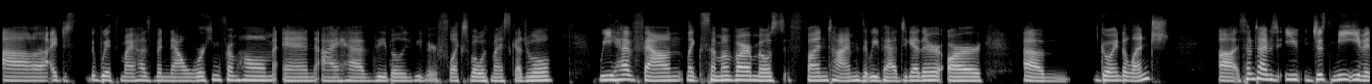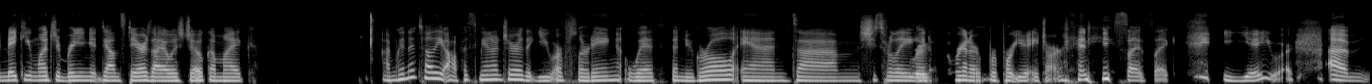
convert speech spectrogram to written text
Uh, I just with my husband now working from home, and I have the ability to be very flexible with my schedule. We have found like some of our most fun times that we've had together are um, going to lunch. Uh, sometimes you, just me even making lunch and bringing it downstairs. I always joke. I'm like, I'm going to tell the office manager that you are flirting with the new girl, and um, she's really, you know, we're going to report you to HR. And he says like, Yeah, you are. Um,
